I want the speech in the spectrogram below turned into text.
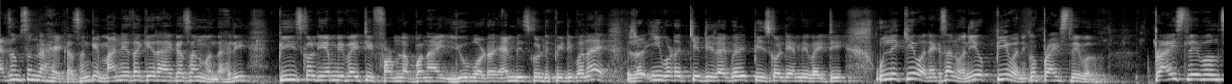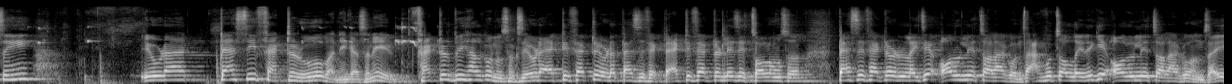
एजम्सन राखेका छन् कि मान्यता के राखेका छन् भन्दाखेरि P MV by T formula बनाए युबाट एमबी इजकल पिटी बनाए र यीबाट के डिराइभ गरे P equal MV by T उनले के भनेका छन् भने यो पी भनेको प्राइस लेभल प्राइस लेभल चाहिँ एउटा प्यासिभ फ्याक्टर हो भनेका छन् है। फ्याक्टर दुई खालको हुनसक्छ। एउटा एक्टिभ फ्याक्टर एउटा प्यासिभ फ्याक्टर एक्टिभ फ्याक्टरले चाहिँ चलाउँछ। प्यासिभ फ्याक्टरलाई चाहिँ अरूले चलाएको हुन्छ। आफू चल्दैन कि अरूले चलाएको हुन्छ है।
